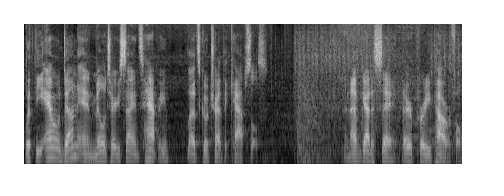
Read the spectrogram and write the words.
With the ammo done and military science happy, let's go try the capsules. And I've got to say, they're pretty powerful.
